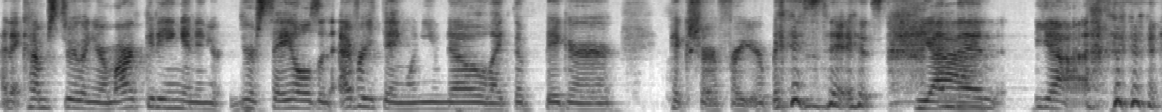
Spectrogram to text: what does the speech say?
And it comes through in your marketing and in your, your sales and everything when you know like the bigger picture for your business. Yeah. And then yeah.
